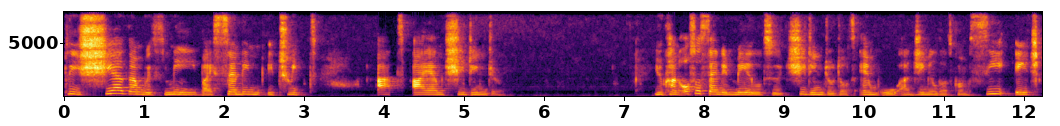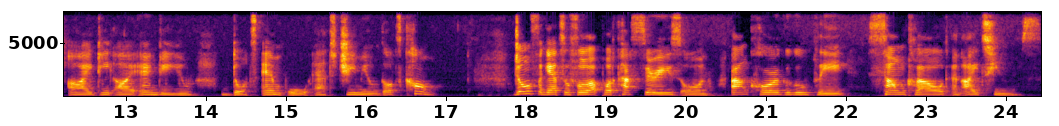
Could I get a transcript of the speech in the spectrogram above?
Please share them with me by sending a tweet at I am Chidindu. You can also send a mail to chidindu.mo at gmail.com. C H I D I N D U dot M-O at gmail.com. Don't forget to follow our podcast series on Anchor, Google Play, SoundCloud, and iTunes.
